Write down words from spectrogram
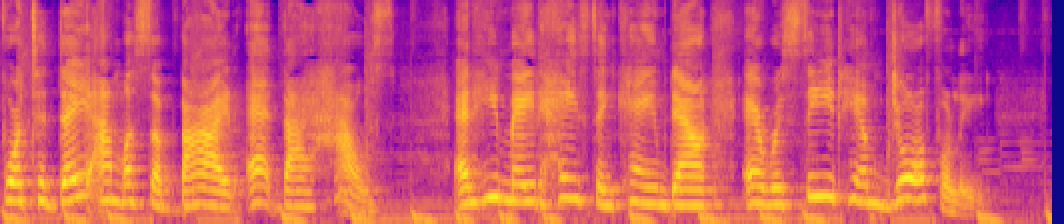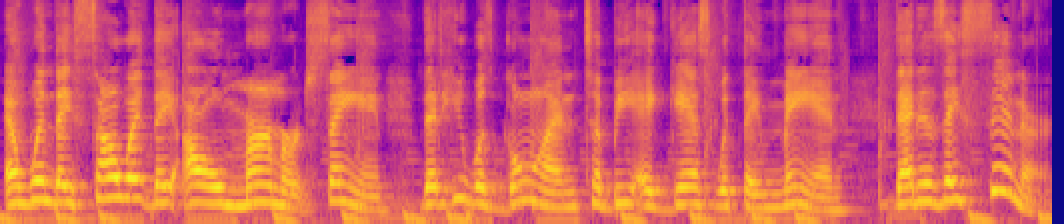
for today I must abide at thy house. And he made haste and came down and received him joyfully. And when they saw it, they all murmured, saying that he was going to be a guest with a man that is a sinner.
